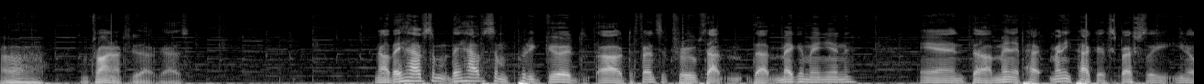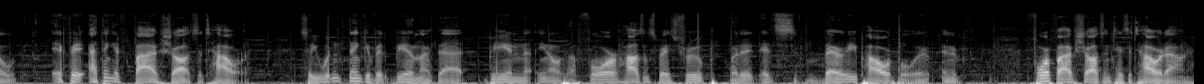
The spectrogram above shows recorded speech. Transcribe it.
uh, I'm trying not to do that, guys. Now they have some they have some pretty good uh, defensive troops. That that Mega Minion and uh, Mini Pe Mini P.E.K.K.A. especially. You know, if it I think it five shots a tower, so you wouldn't think of it being like that, being you know a four housing space troop, but it, it's very powerful and four or five shots and takes a tower down.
